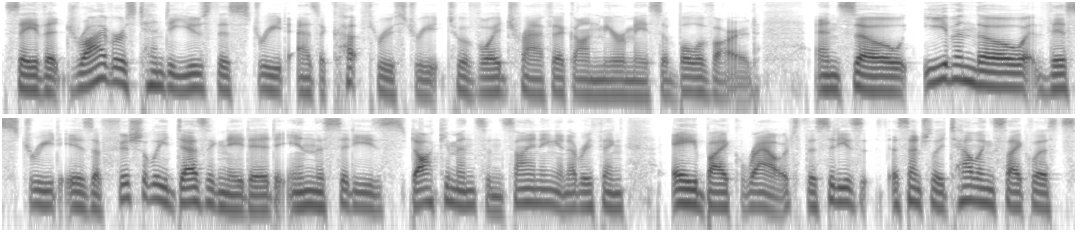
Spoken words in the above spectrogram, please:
say that drivers tend to use this street as a cut through street to avoid traffic on Mira Mesa Boulevard. And so, even though this street is officially designated in the city's documents and signing and everything a bike route, the city is essentially telling cyclists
